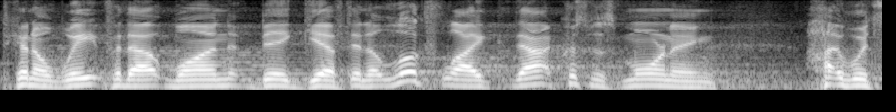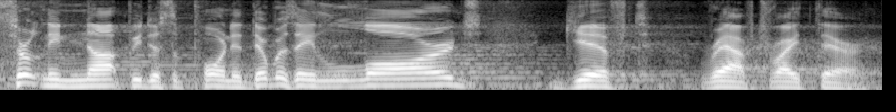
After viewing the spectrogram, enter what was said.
to kind of wait for that one big gift. And it looked like that Christmas morning, I would certainly not be disappointed. There was a large gift wrapped right there.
